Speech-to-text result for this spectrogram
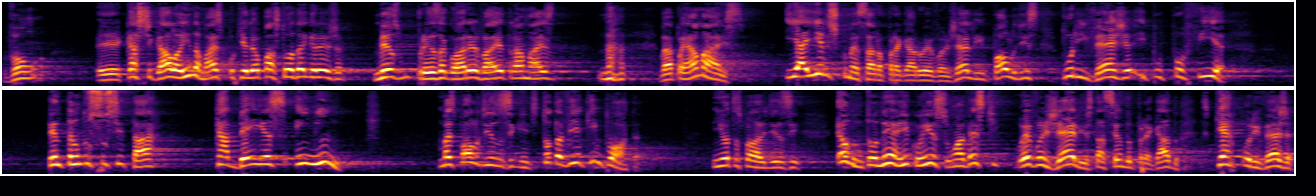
vão eh, castigá-lo ainda mais, porque ele é o pastor da igreja. Mesmo preso agora, ele vai entrar mais, na, vai apanhar mais. E aí eles começaram a pregar o evangelho, e Paulo diz, por inveja e por porfia, tentando suscitar cadeias em mim. Mas Paulo diz o seguinte: todavia, que importa? Em outras palavras, diz assim: eu não estou nem aí com isso, uma vez que o evangelho está sendo pregado, quer por inveja,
